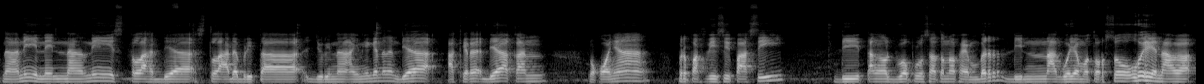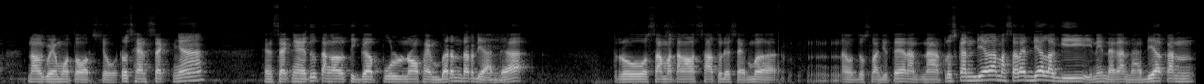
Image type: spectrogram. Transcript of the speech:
Nah ini, ini, nah ini setelah dia setelah ada berita Jurina ini kan dia akhirnya dia akan pokoknya berpartisipasi di tanggal 21 November di Nagoya Motor Show. Wih, Naga, Nagoya Motor Show. Terus handshake-nya handshake-nya itu tanggal 30 November ntar dia Hmm. ada. Terus sama tanggal 1 Desember. Nah, untuk selanjutnya nah terus kan dia kan masalahnya dia lagi ini nah kan. Nah, dia akan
